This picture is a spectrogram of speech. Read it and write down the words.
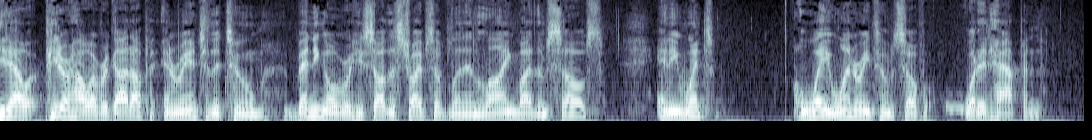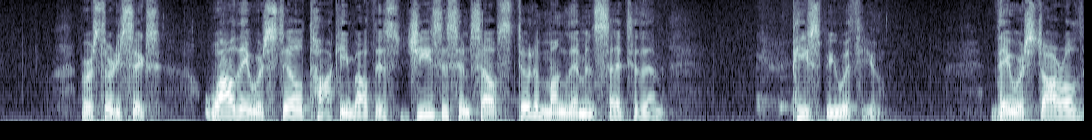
Peter, however, got up and ran to the tomb. Bending over, he saw the stripes of linen lying by themselves. And he went away, wondering to himself what had happened. Verse 36 While they were still talking about this, Jesus himself stood among them and said to them, Peace be with you. They were startled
